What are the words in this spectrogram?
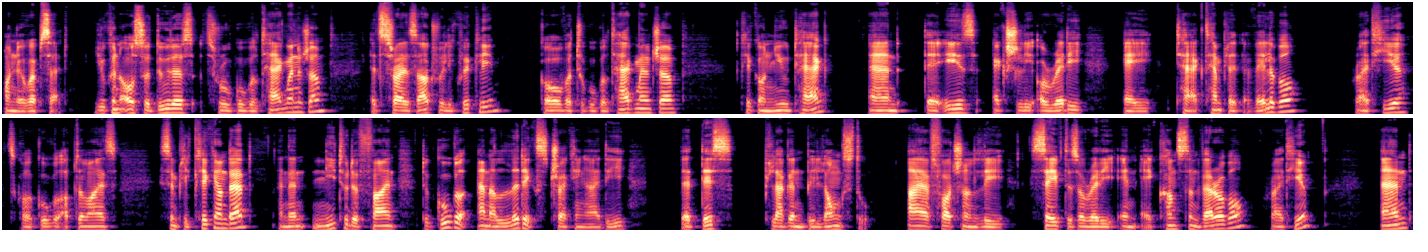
on your website. You can also do this through Google Tag Manager. Let's try this out really quickly. Go over to Google Tag Manager, click on New Tag, and there is actually already a tag template available right here. It's called Google Optimize. Simply click on that and then need to define the Google Analytics tracking ID that this plugin belongs to. I have fortunately saved this already in a constant variable right here. And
